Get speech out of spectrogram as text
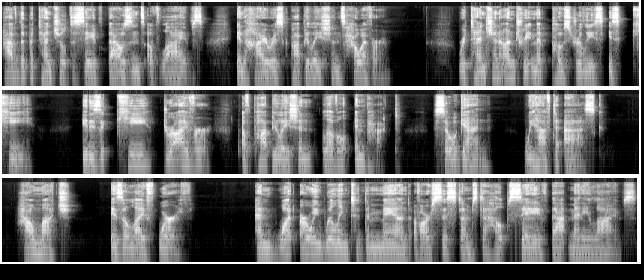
have the potential to save thousands of lives in high risk populations. However, retention on treatment post release is key. It is a key driver of population level impact. So again, we have to ask how much is a life worth? And what are we willing to demand of our systems to help save that many lives?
